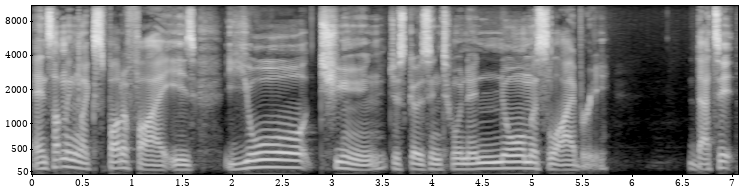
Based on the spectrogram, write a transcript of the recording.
And something like Spotify is your tune just goes into an enormous library that's it.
